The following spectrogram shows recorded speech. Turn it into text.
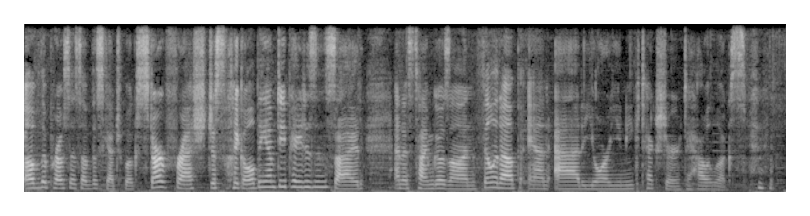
of the process of the sketchbook. Start fresh, just like all the empty pages inside, and as time goes on, fill it up and add your unique texture to how it looks.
